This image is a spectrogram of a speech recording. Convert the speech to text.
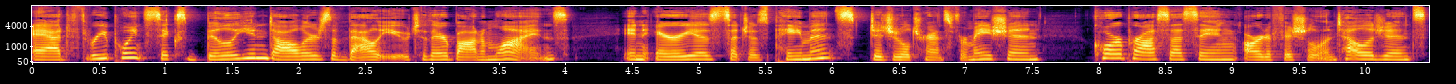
add $3.6 billion of value to their bottom lines in areas such as payments, digital transformation, core processing, artificial intelligence,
